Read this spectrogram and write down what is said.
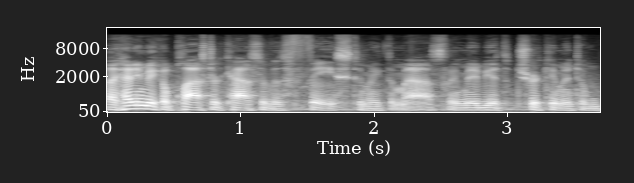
Like, how do you make a plaster cast of his face to make the mask? Like, maybe you have to trick him into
